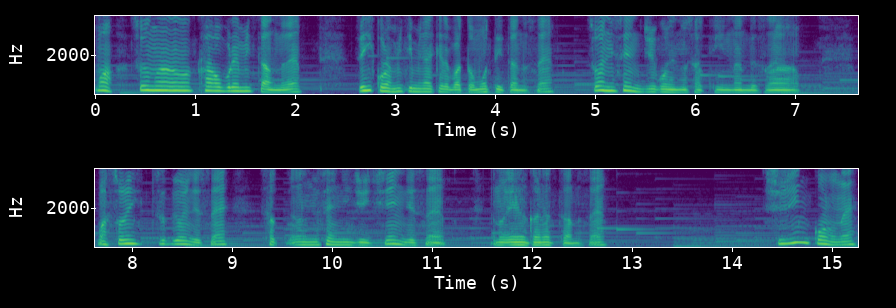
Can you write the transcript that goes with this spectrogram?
まあ、そんな顔ぶれ見てたんでね、ぜひこれを見てみなければと思っていたんですね。それは2015年の作品なんですが、まあ、それに続くようにですね、2021年にですね、あの映画化になってたんですね。主人公のね、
